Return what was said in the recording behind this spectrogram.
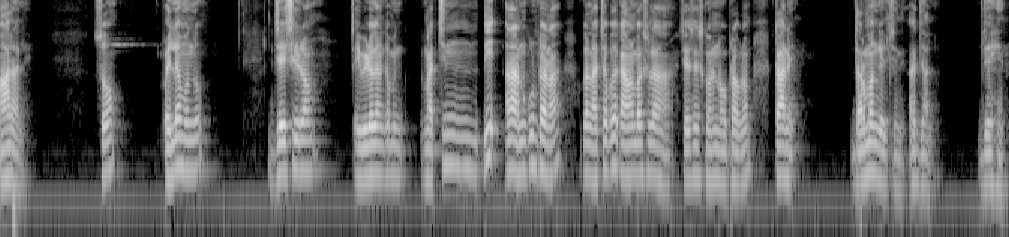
మారాలి. సో వెళ్ళే ముందు జై శ్రీరామ్ ఈ వీడియో కనుక మీకు నచ్చింది అని అనుకుంటానా ఒకవేళ నచ్చకపోతే కామెంట్ బాక్స్లో చేసేసుకోండి నో ప్రాబ్లం. కానీ ధర్మం గెలిచింది అజ్జాలు జై హింద్.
